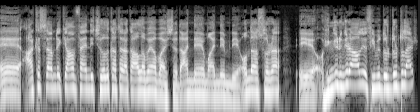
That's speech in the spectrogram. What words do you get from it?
Ee, arka sıramdaki hanımefendi çığlık atarak ağlamaya başladı. Annem annem diye. Ondan sonra e, hüngür hüngür ağlıyor. Filmi durdurdular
